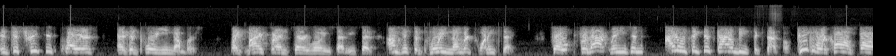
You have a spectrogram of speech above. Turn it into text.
It just treats his players as employee numbers. Like my friend Terry Williams said, he said, I'm just employee number 26. So for that reason, I don't think this guy will be successful. People were calling there.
